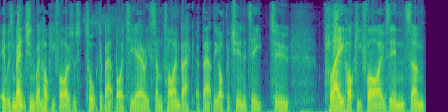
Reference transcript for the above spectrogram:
it was mentioned when Hockey Fives was talked about by Thierry some time back about the opportunity to play Hockey Fives in some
